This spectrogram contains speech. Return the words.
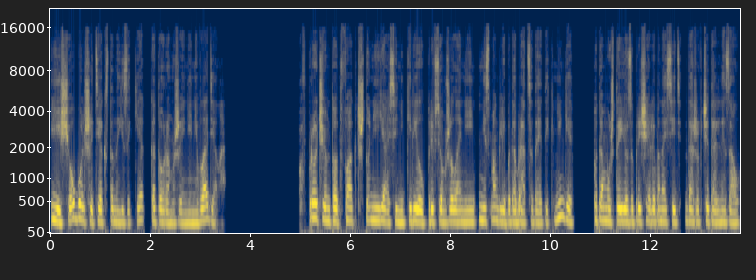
и еще больше текста на языке, которым Женя не владела. Впрочем, тот факт, что ни Яси, ни Кирилл при всем желании не смогли бы добраться до этой книги, потому что ее запрещали выносить даже в читальный зал,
